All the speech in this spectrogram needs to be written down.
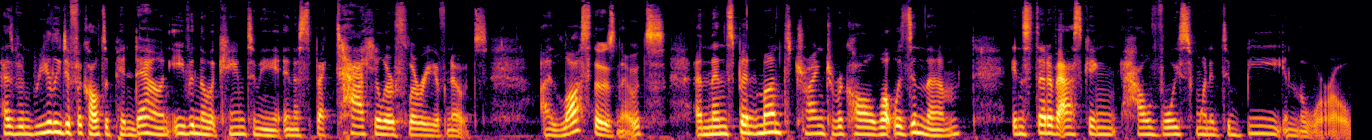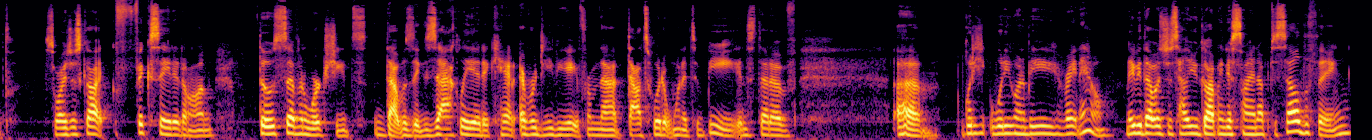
has been really difficult to pin down, even though it came to me in a spectacular flurry of notes. I lost those notes and then spent months trying to recall what was in them instead of asking how voice wanted to be in the world. So I just got fixated on those seven worksheets. That was exactly it. It can't ever deviate from that. That's what it wanted to be instead of um, what do you what do you want to be right now? Maybe that was just how you got me to sign up to sell the thing,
